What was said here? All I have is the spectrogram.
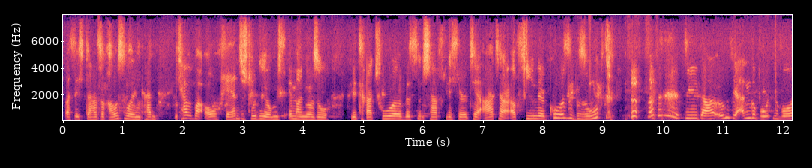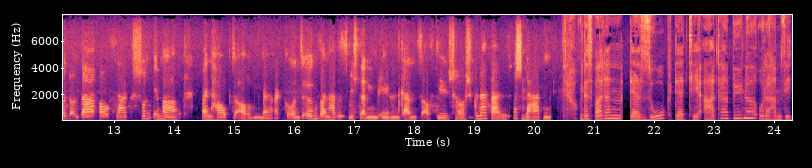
was ich da so rausholen kann. Ich habe aber auch während des Studiums immer nur so literaturwissenschaftliche, theateraffine Kurse besucht, die da irgendwie angeboten wurden. Und darauf lag schon immer mein Hauptaugenmerk. Und irgendwann hat es mich dann eben ganz auf die Schauspielerei verschlagen. Und es war dann der Sog der Theaterbühne oder haben Sie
